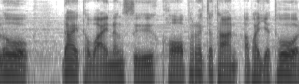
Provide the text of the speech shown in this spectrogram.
โลก ได้ถวายหนังสือขอพระราชทานอภัยโทษ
